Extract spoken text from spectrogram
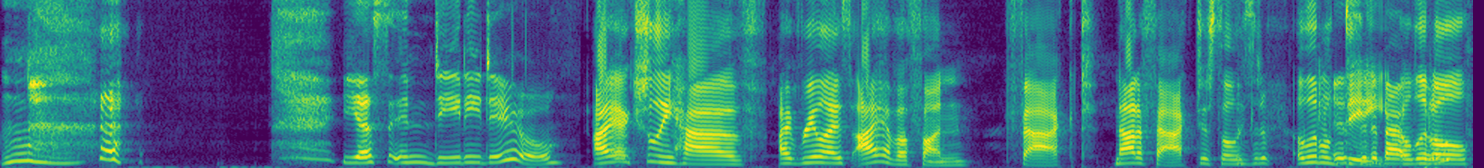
yes, indeedy do. I actually have, I realized I have a fun fact. Not a fact, just a, Is it a little is it D, a little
